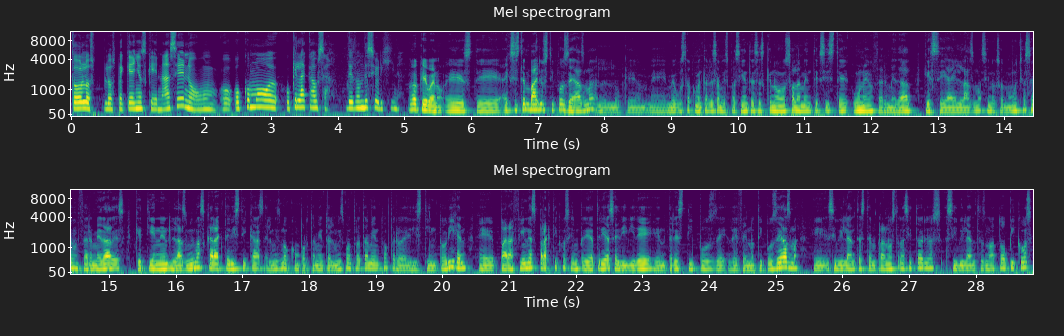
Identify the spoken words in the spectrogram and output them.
todos los, los, pequeños que nacen o, o, cómo o qué la causa? ¿De dónde se origina? Ok, bueno, este, existen varios tipos de asma. Lo que me, gusta comentarles a mis pacientes es que no solamente existe una enfermedad que sea el asma, sino que son muchas enfermedades que tienen las mismas características, el mismo comportamiento, el mismo tratamiento, pero de distinto origen. Eh, para fines prácticos en pediatría se divide en tres tipos de, de fenotipos de asma. Eh, sibilantes tempranos transitorios, sibilantes no atópicos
